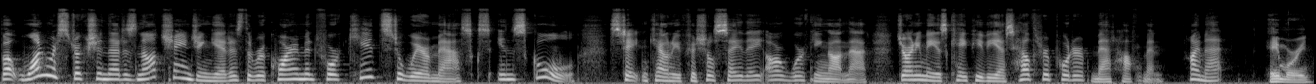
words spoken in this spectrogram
But one restriction that is not changing yet is the requirement for kids to wear masks in school. State and county officials say they are working on that. Joining me is KPBS health reporter Matt Hoffman. Hi, Matt. Hey, Maureen.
